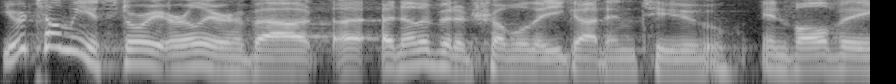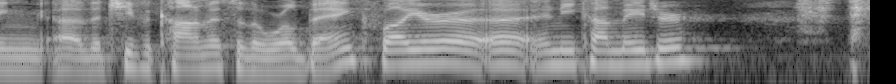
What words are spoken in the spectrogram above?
You were telling me a story earlier about uh, another bit of trouble that you got into involving uh, the chief economist of the World Bank while you're uh, an econ major.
